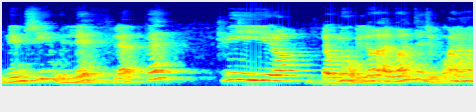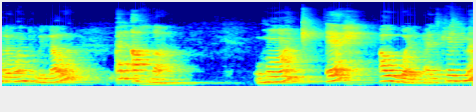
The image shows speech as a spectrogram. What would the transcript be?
نمشي ونلف لفة. كبيرة. لونوه باللون الألوان تعجبكم أنا هون لونته باللون الأخضر. وهون إح أول الكلمة.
